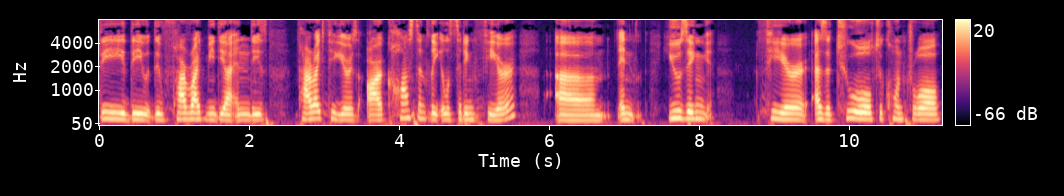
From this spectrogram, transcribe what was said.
the the, the far right media and these far right figures are constantly eliciting fear um, and using fear as a tool to control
